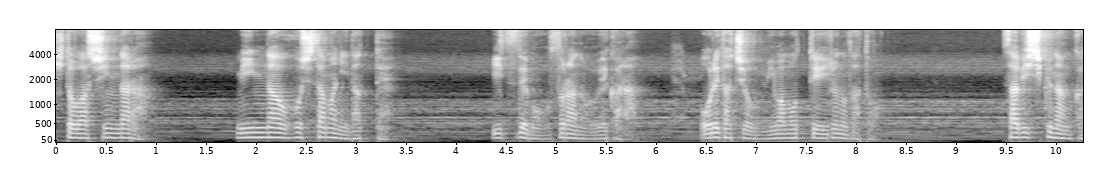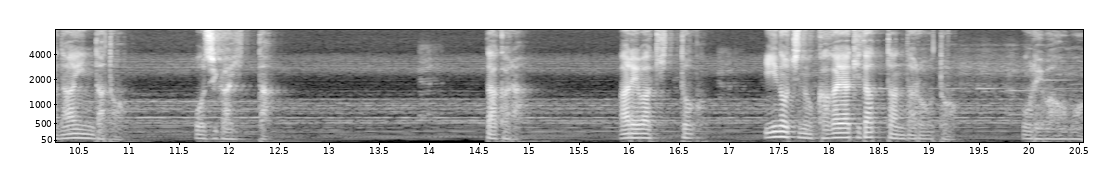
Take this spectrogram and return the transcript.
人は死んだらみんなお星様になっていつでもお空の上から俺たちを見守っているのだと寂しくなんかないんだとおじが言った。だからあれはきっと命の輝きだったんだろうと俺は思う。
